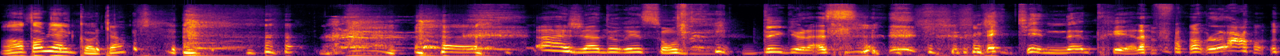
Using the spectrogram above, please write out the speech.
On entend bien le coq, hein Ah, j'ai adoré son dégueulasse. Le mec qui est neutré à la fin. blanc.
